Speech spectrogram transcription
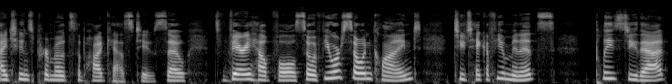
iTunes promotes the podcast to. So, it's very helpful. So, if you are so inclined to take a few minutes, please do that.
